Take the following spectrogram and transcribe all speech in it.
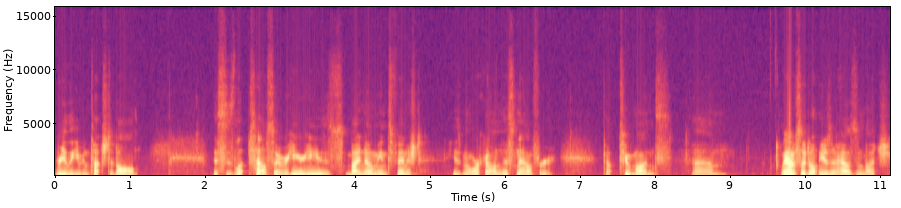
really even touched at all. This is Lep's house over here. He is by no means finished. He's been working on this now for about two months. Um, we obviously don't use our houses much.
